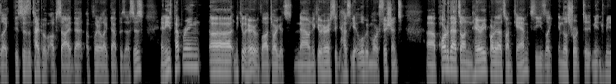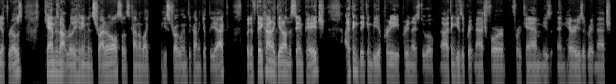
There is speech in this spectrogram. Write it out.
like this is the type of upside that a player like that possesses, and he's peppering uh, N'Keal Harry with a lot of targets. Now N'Keal to- has to get a little bit more efficient. Uh, part of that's on Harry, part of that's on Cam because he's like in those short to intermediate throws. Cam's not really hitting him in stride at all, so it's kind of like he's struggling to kind of get the yak. But if they kind of get on the same page, I think they can be a pretty pretty nice duo. Uh, I think he's a great match for for Cam. He's and Harry's a great match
